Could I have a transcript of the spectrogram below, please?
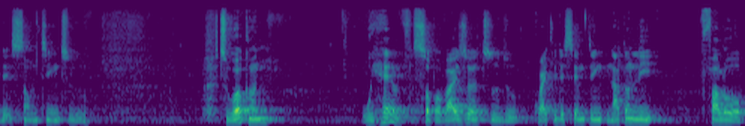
there's something to, to work on. We have supervisor to do quite the same thing, not only follow up,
